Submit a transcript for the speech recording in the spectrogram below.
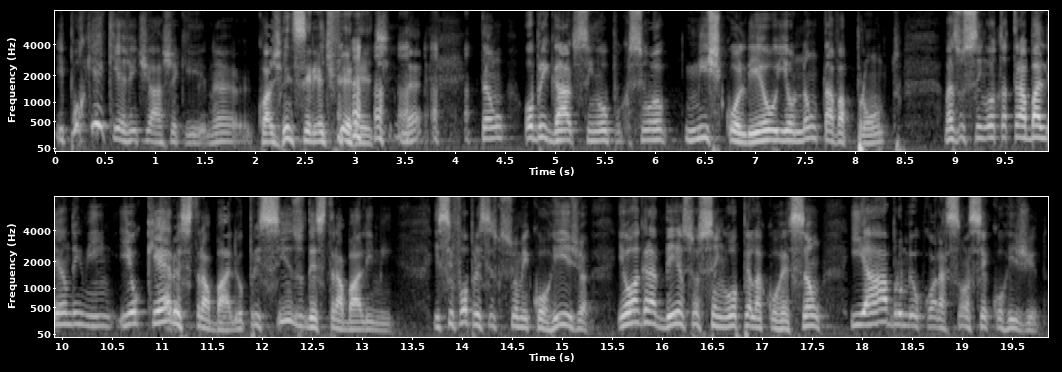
E por que, que a gente acha que né, com a gente seria diferente? né? Então, obrigado, Senhor, porque o Senhor me escolheu e eu não estava pronto, mas o Senhor está trabalhando em mim e eu quero esse trabalho, eu preciso desse trabalho em mim. E se for preciso que o Senhor me corrija, eu agradeço ao Senhor pela correção e abro o meu coração a ser corrigido.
